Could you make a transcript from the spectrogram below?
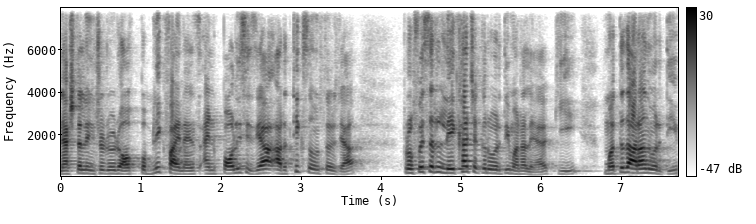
National institute of public finance and policies या आर्थिक संस्थेच्या प्रोफेसर लेखा चक्रवर्ती म्हणाल्या की मतदारांवरती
